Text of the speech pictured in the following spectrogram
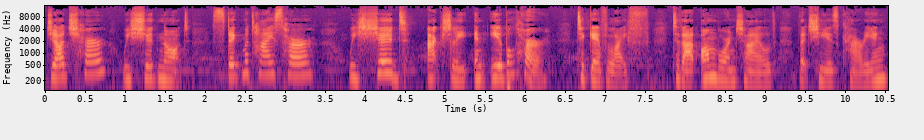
judge her, we should not stigmatize her, we should actually enable her to give life to that unborn child that she is carrying.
